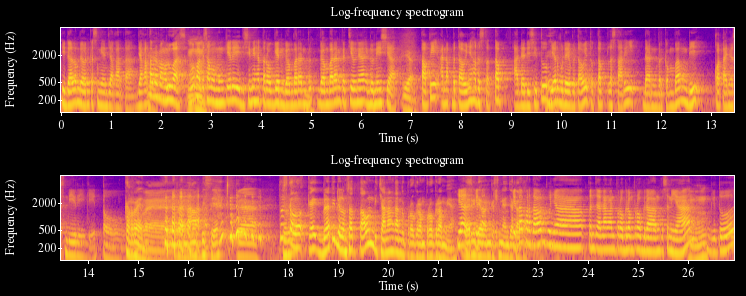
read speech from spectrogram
di dalam Dewan Kesenian Jakarta. Jakarta memang luas, gue nggak bisa memungkiri di sini heterogen gambaran gambaran kecilnya Indonesia. Iya. Tapi anak Betawinya harus tetap ada di situ biar budaya Betawi tetap lestari dan berkembang di kotanya sendiri gitu. Keren. Keren. Keren abis ya. Ya. Terus kalau kayak berarti dalam satu tahun dicanangkan tuh program-program ya Yes, dari kita, Dewan Kesenian Kita Jakarta. per tahun punya pencanangan program-program kesenian Hmm. gitu.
